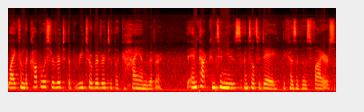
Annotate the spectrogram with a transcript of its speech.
like from the Kapuas River to the Barito River to the Kahayan River. The impact continues until today because of those fires.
